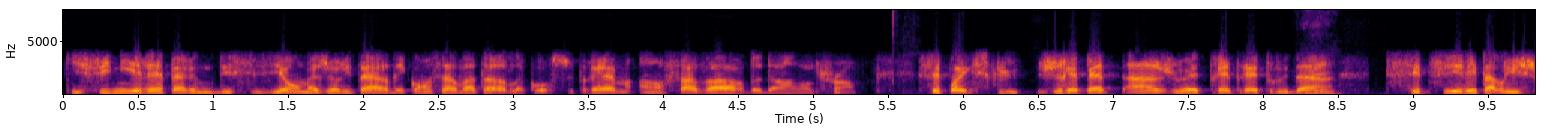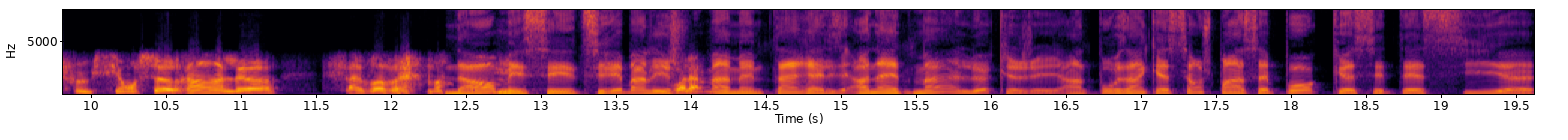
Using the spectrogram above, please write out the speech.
qui finirait par une décision majoritaire des conservateurs de la Cour suprême en faveur de Donald Trump. C'est pas exclu. Je répète, hein, je vais être très, très prudent. C'est tiré par les cheveux. Si on se rend là, Ça va vraiment. Non, mais c'est tiré par les cheveux, mais en même temps réalisé. Honnêtement, Luc, en te posant la question, je pensais pas que c'était si euh,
